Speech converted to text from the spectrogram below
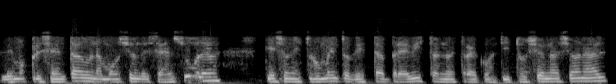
le hemos presentado una moción de censura que es un instrumento que está previsto en nuestra Constitución Nacional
